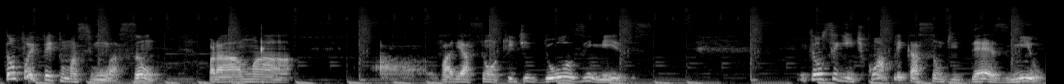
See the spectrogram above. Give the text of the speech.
Então foi feita uma simulação para uma variação aqui de 12 meses. Então é o seguinte, com a aplicação de 10 mil,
